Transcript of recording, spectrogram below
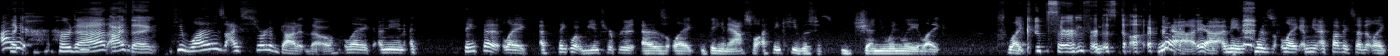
I Like her- dad, I think. he was. I sort of got it though. Like, I mean, I think that like I think what we interpret as like being an asshole. I think he was just genuinely like, like concern for his daughter. yeah, yeah. I mean, because like I mean, I thought they said that like.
